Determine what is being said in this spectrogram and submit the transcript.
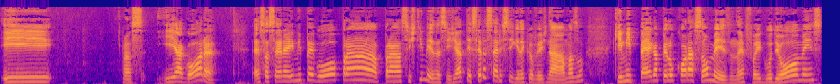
E e agora essa série aí me pegou pra, pra assistir mesmo, assim, já é a terceira série seguida que eu vejo na Amazon que me pega pelo coração mesmo, né? Foi Good Homens,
